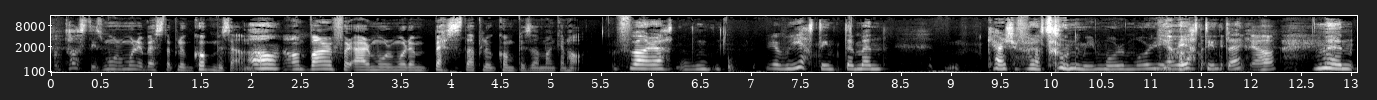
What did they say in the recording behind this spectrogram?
Fantastiskt, mormor är bästa pluggkompisen. Ja. Ja, varför är mormor den bästa pluggkompisen man kan ha? För att, jag vet inte men kanske för att hon är min mormor, jag vet inte. Ja. Men,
